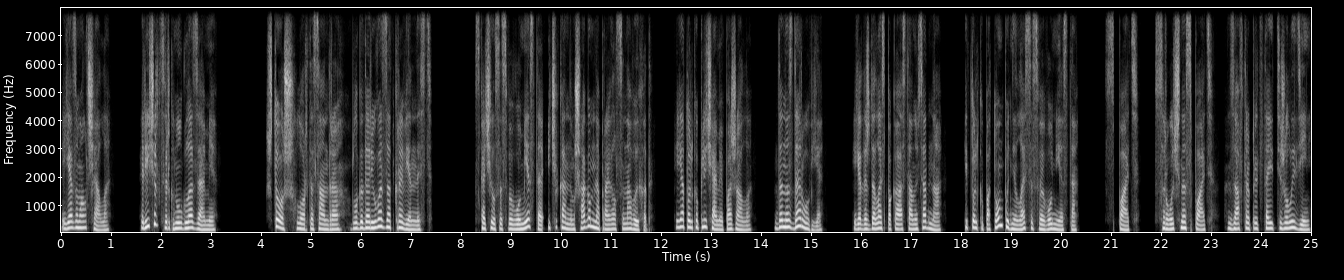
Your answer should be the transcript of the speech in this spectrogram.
Я замолчала. Ричард сверкнул глазами. «Что ж, лорд Эссандра, благодарю вас за откровенность». Вскочил со своего места и чеканным шагом направился на выход. Я только плечами пожала. Да на здоровье. Я дождалась, пока останусь одна, и только потом поднялась со своего места. Спать. Срочно спать. Завтра предстоит тяжелый день.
